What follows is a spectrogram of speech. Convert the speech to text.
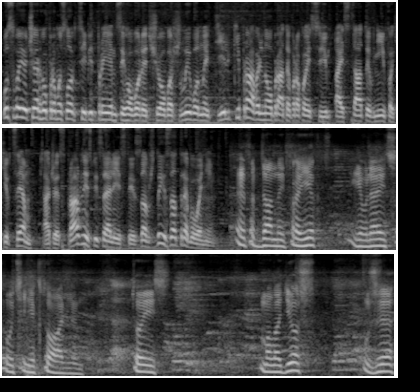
У свою чергу промисловці і підприємці говорять, що важливо не тільки правильно обрати професію, а й стати в ній фахівцем, адже справжні спеціалісти завжди затребувані. этот данный проект является очень актуальным. То есть молодежь уже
